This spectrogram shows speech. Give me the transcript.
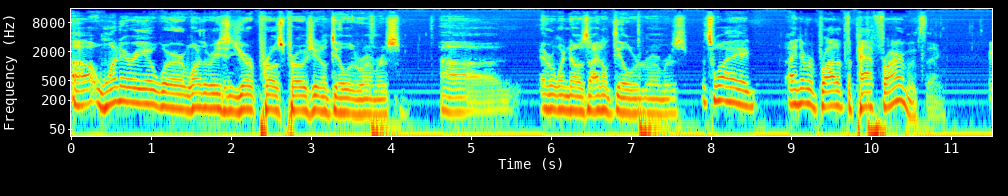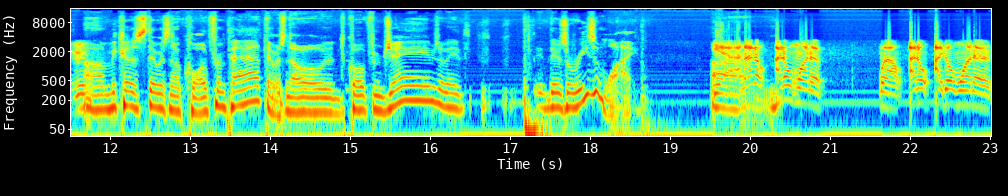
Uh, one area where one of the reasons you're pros pros, you don't deal with rumors. Uh, everyone knows I don't deal with rumors. That's why I, I never brought up the Pat Freiermuth thing. Mm-hmm. Um, because there was no quote from Pat, there was no quote from James. I mean, there's a reason why. Yeah, um, and I don't, I don't want to. Well, I don't, I don't want to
